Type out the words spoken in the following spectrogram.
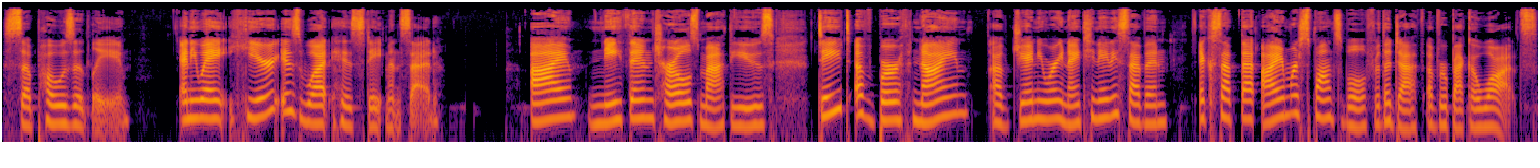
supposedly. Anyway, here is what his statement said I, Nathan Charles Matthews, date of birth 9 of January 1987, accept that I am responsible for the death of Rebecca Watts.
